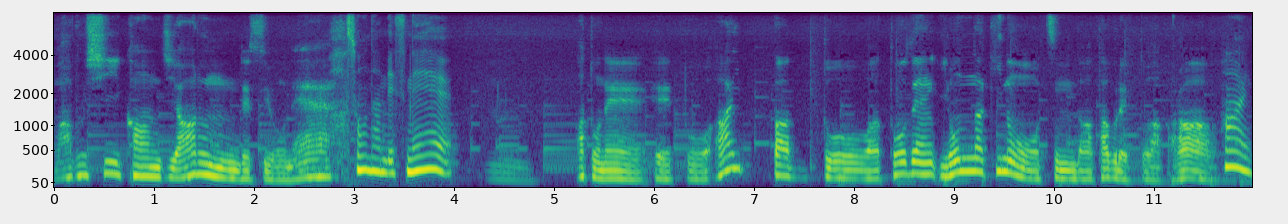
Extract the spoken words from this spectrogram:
眩しい感じあるんですよねあ。そうなんですね。あとね、えっ、と、iPad は当然いろんな機能を積んだタブレットだから、はい。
